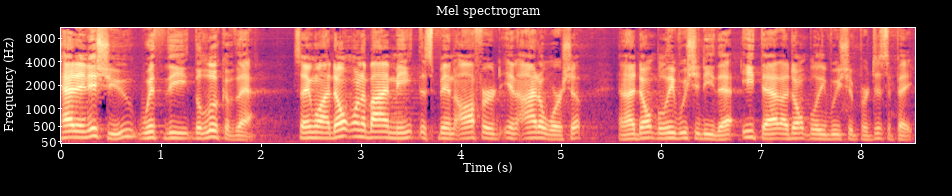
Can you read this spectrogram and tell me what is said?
had an issue with the, the look of that, saying, Well, I don't want to buy meat that's been offered in idol worship, and I don't believe we should eat that. Eat that. I don't believe we should participate.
